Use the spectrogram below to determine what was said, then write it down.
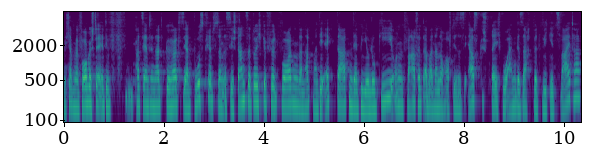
ich habe mir vorgestellt, die Patientin hat gehört, sie hat Brustkrebs, dann ist die Stanze durchgeführt worden, dann hat man die Eckdaten der Biologie und wartet aber dann noch auf dieses Erstgespräch, wo einem gesagt wird, wie geht's weiter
